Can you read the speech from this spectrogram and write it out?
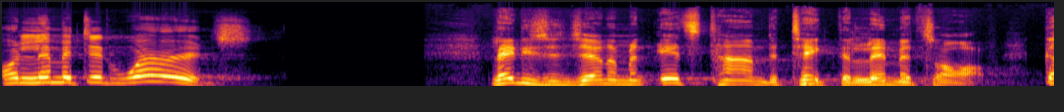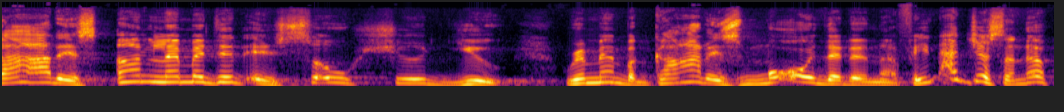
or limited words. Ladies and gentlemen, it's time to take the limits off. God is unlimited, and so should you. Remember, God is more than enough. He's not just enough,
